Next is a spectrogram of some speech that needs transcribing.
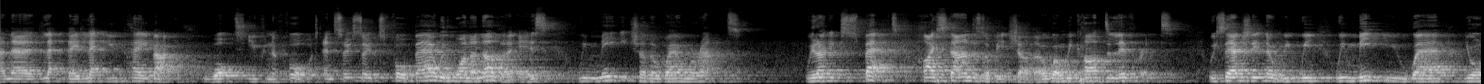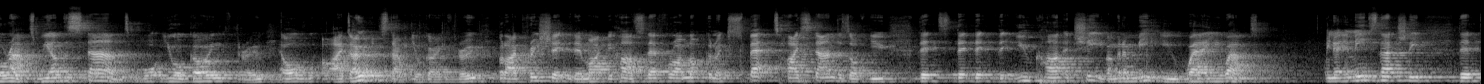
And let, they let you pay back what you can afford. And so, so to forbear with one another is we meet each other where we're at. We don't expect high standards of each other when we can't deliver it. We say, actually, no, we, we, we meet you where you're at. We understand what you're going through. Or I don't understand what you're going through, but I appreciate that it might be hard. So therefore, I'm not going to expect high standards of you that, that, that, that you can't achieve. I'm going to meet you where you're at. You know, it means that actually that,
